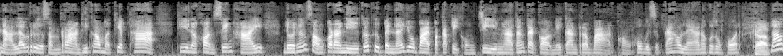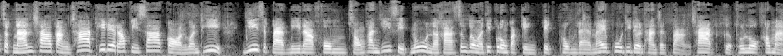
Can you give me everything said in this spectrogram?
หนานและเรือสำราญที่เข้ามาเทียบท่าที่นครเซี่ยงไฮ้โดยทั้งสองกรณีก็คือเป็นนโยบายปกติของจีนค่ะตั้งแต่ก่อนมีการระบาดของโควิด -19 แล้วนะคุณสงพจน์นอกจากนั้นชาวต่างชาติที่ได้รับวีซ่าก่อนวันที่ 28 มีนาคม 2020 นู่นนะคะ ซึ่งเป็นวันที่กรุงปักกิ่งปิดพรมแดนไม่ให้ผู้ที่เดินทางจากต่างชาติเกือบทั่วโลกเข้ามา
